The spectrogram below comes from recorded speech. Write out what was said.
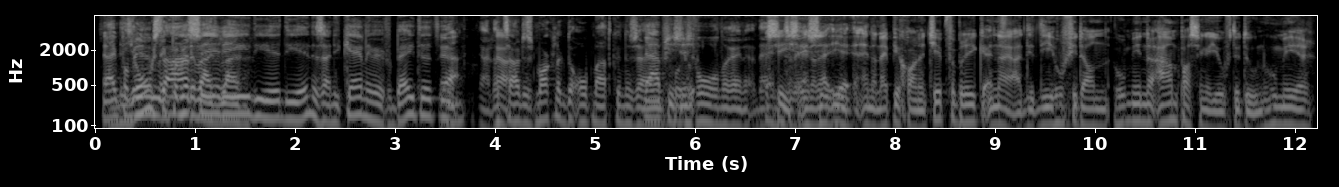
Ja, ik de probeer, jongste A-serie, die, die in, dan zijn die kernen weer verbeterd. Ja. En, ja, dat Ja. zou dus makkelijk de opmaat kunnen zijn Ja, voor de volgende reden. De Precies, en dan, heb M2-serie. je, en dan heb je gewoon een chipfabriek. En nou ja, die, die hoef je dan, hoe minder aanpassingen je hoeft te doen, hoe meer...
